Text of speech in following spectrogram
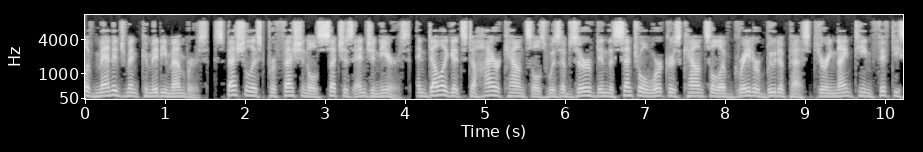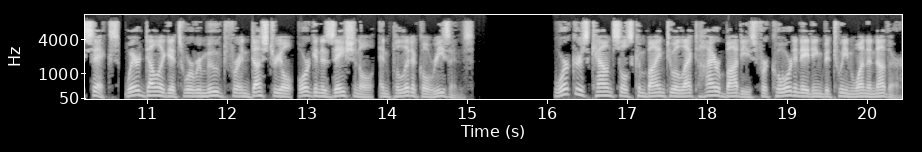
of management committee members, specialist professionals such as engineers, and delegates to higher councils was observed in the Central Workers' Council of Greater Budapest during 1956, where delegates were removed for industrial, organizational, and political reasons. Workers' councils combine to elect higher bodies for coordinating between one another.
